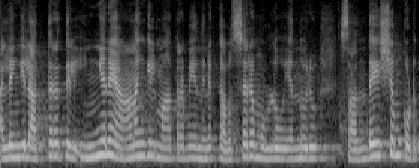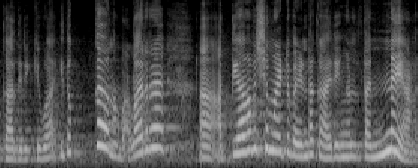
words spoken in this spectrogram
അല്ലെങ്കിൽ അത്തരത്തിൽ ഇങ്ങനെയാണെങ്കിൽ മാത്രമേ നിനക്ക് അവസരമുള്ളൂ എന്നൊരു സന്ദേശം കൊടുക്കാതിരിക്കുക. ഇതൊക്കെ വളരെ അത്യാവശ്യമായിട്ട് വേണ്ട കാര്യങ്ങൾ തന്നെയാണ്.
